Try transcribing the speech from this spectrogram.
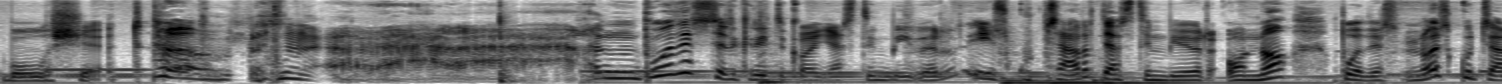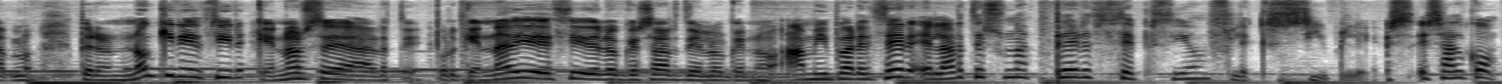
bullshit. Puedes ser crítico de Justin Bieber y escuchar Justin Bieber o no, puedes no escucharlo, pero no quiere decir que no sea arte, porque nadie decide lo que es arte y lo que no. A mi parecer, el arte es una percepción flexible. Es, es algo,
